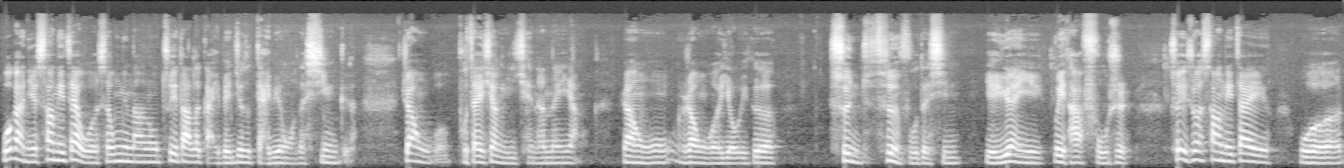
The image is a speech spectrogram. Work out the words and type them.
我感觉上帝在我生命当中最大的改变就是改变我的性格。让我不再像以前的那样，让我让我有一个顺顺服的心，也愿意为他服侍。所以说，上帝在我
